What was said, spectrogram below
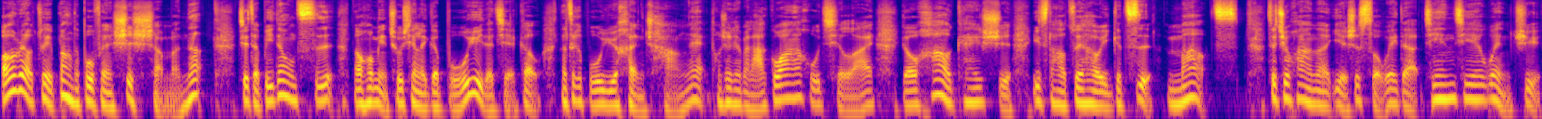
，Oreo 最棒的部分是什么呢？接着 be 动词，然后后面出现了一个补语的结构。那这个补语很长诶，同学可以把它刮胡起来，由 how 开始，一直到最后一个字 mouths。这句话呢，也是所谓的间接问句，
